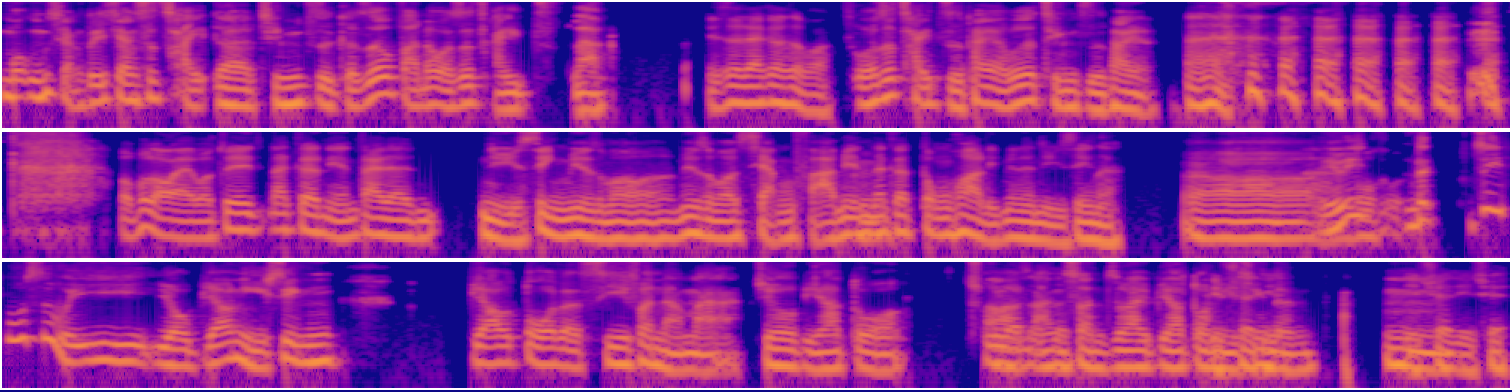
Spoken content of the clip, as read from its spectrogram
梦想对象是才呃晴子，可是反正我是才子啦，你是那个什么？我是才子派的，我是情子派的。我不懂哎，我对那个年代的女性没有什么没有什么想法，面那个动画里面的女性呢？呃，因为那这一部是唯一有比较女性比较多的戏份了嘛，就比较多，除了男生之外比较多女性的，嗯，的确的确，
